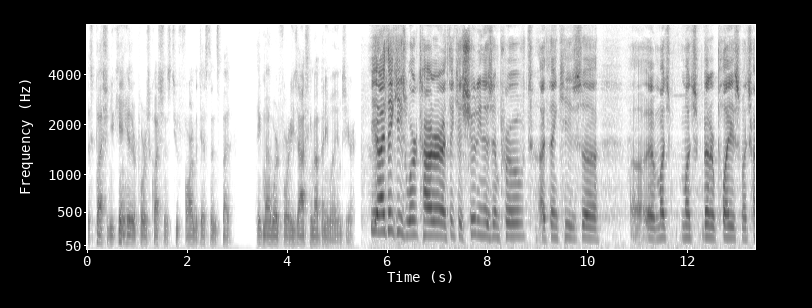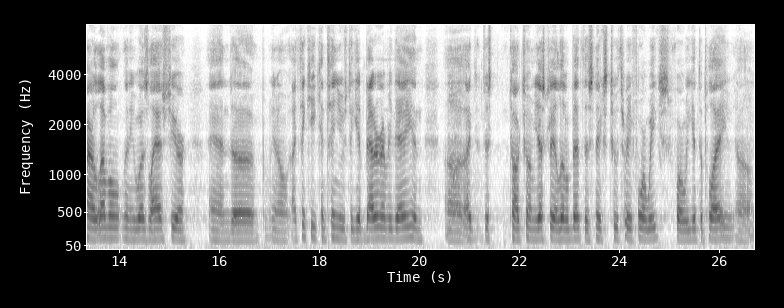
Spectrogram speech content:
this question. You can't hear the reporter's questions too far in the distance, but take my word for it. He's asking about Benny Williams here. Yeah, I think he's worked harder. I think his shooting has improved. I think he's uh, uh, a much much better place, much higher level than he was last year. and uh, you know I think he continues to get better every day. And uh, I just talked to him yesterday a little bit. This next two, three, four weeks before we get to play um,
